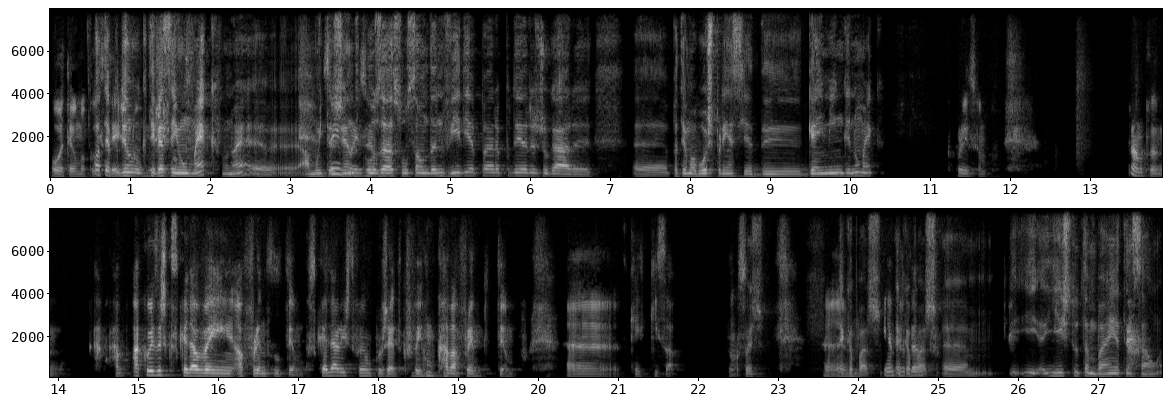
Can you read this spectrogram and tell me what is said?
ou até uma Ou até podiam que tivessem um. Mac, não é? Há muita Sim, gente que usa a solução da Nvidia para poder jogar, eh, eh, para ter uma boa experiência de gaming no Mac. por exemplo. Pronto, há, há coisas que se calhar vêm à frente do tempo. Se calhar isto foi um projeto que veio um bocado à frente do tempo. Uh, que, quiçá. Não sei. Pois. É Ah, capaz, é capaz. E, e isto também, atenção,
